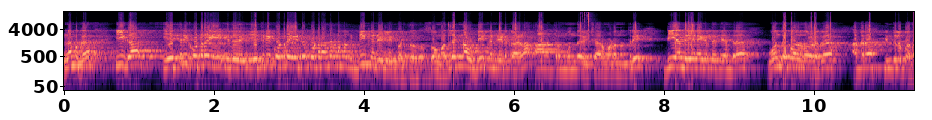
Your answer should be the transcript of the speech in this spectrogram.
ನಮಗ ಈಗ ಎತ್ರಿ ಕೊಟ್ರೆ ಇದು ಎತ್ರಿ ಕೊಟ್ರೆ ಎಟು ಕೊಟ್ರ ಅಂದ್ರೆ ನಮಗೆ ಡಿ ಕಂಡು ಹಿಡ್ಲಿಕ್ಕೆ ಬರ್ತದೆ ಸೊ ಮೊದ್ಲಿಗೆ ನಾವು ಡಿ ಕಂಡು ಹಿಡ್ಕೊಳ್ಳೋಣ ಆ ನಂತರ ಮುಂದೆ ವಿಚಾರ ಮಾಡೋಣಂತ್ರಿ ಡಿ ಅಂದ್ರೆ ಏನಾಗಿರ್ತೈತಿ ಅಂದ್ರ ಒಂದು ಪದದೊಳಗ ಅದರ ಹಿಂದಿಲು ಪದ.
